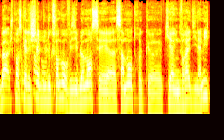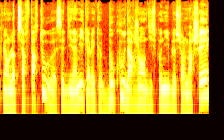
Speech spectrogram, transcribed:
Bah, Je pense qu'à l'échelle du Luxembourg, visiblement, ça montre qu'il y a une vraie dynamique, mais on l'observe partout, cette dynamique avec beaucoup d'argent disponible sur le marché,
